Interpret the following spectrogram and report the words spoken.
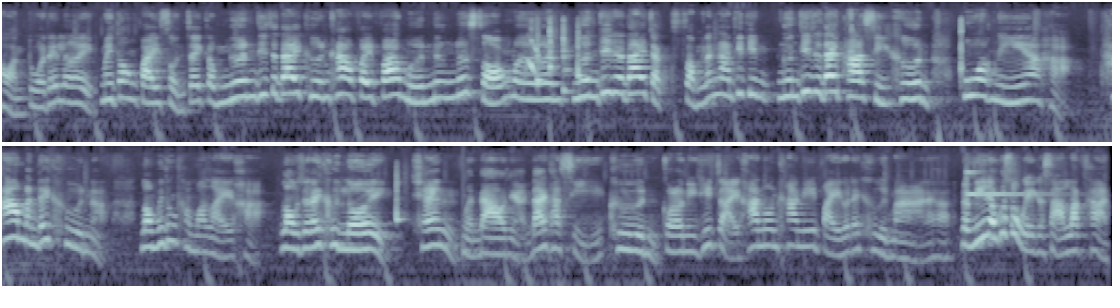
ถอนตัวได้เลย ไม่ต้องไปสนใจกับเงินที่จะได้คืนค่าไฟฟ้าหมื่นหนึ่งหรือสองหมื่นเงินที่จะได้จากสำนักงานที่ดินเงินที่จะได้ภาษีคืน พวกนี้อะค่ะ ถ้ามันได้คืนอะเราไม่ต้องทำอะไรค่ะ เราจะได้คืนเลย เช่น เหมือนดาวเนี่ยได้ภาษีคืน กรณีที่จ่ายค่าโน่นค่านี่ไปก็ได้คืนมานะคะ แบบนี้เราก็ส่งเอกสารหลักฐาน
